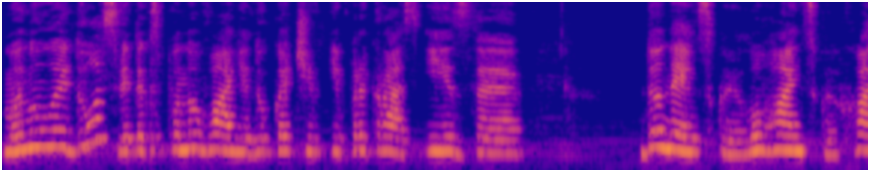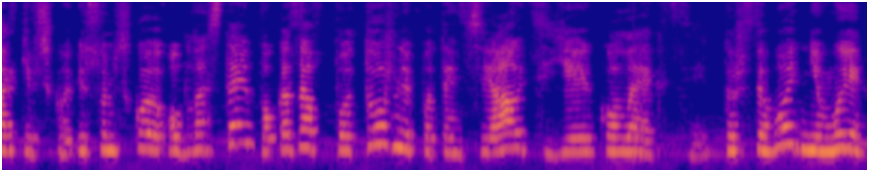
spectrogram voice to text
Минулий досвід експонування дукачів і прикрас із е, Донецької, Луганської, Харківської і Сумської областей показав потужний потенціал цієї колекції. Тож сьогодні ми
